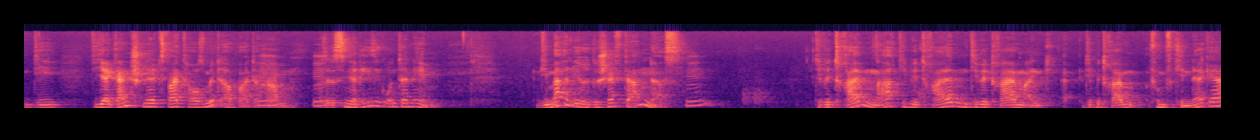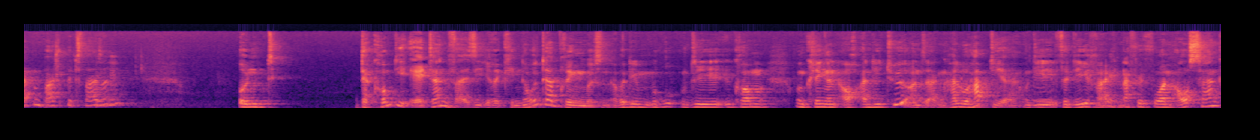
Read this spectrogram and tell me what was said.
die, die ja ganz schnell 2000 Mitarbeiter mhm. haben, also mhm. das sind ja riesige Unternehmen, die machen ihre Geschäfte anders. Mhm. Die betreiben nach, die betreiben, die betreiben, ein, die betreiben fünf Kindergärten beispielsweise. Mhm. Und da kommen die Eltern, weil sie ihre Kinder unterbringen müssen. Aber die, die kommen und klingeln auch an die Tür und sagen, hallo, habt ihr? Und die, mhm. für die reicht nach wie vor ein Aushang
